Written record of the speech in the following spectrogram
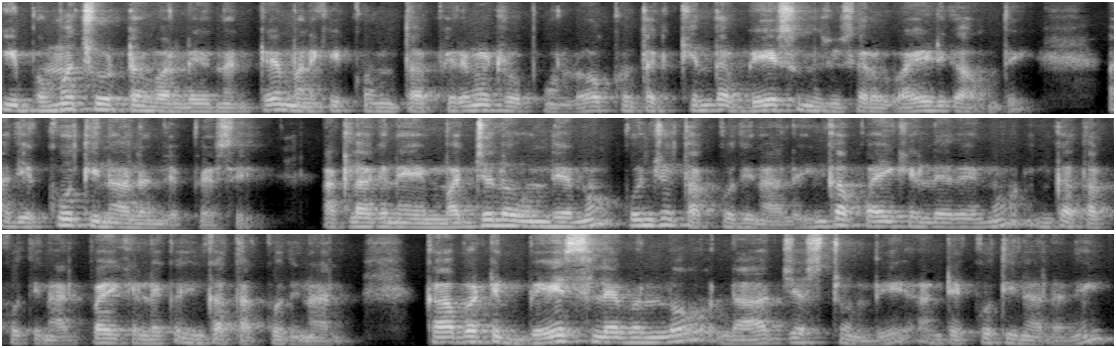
ఈ బొమ్మ చూడటం వల్ల ఏంటంటే మనకి కొంత పిరమిడ్ రూపంలో కొంత కింద బేస్ ఉంది చూసారు? వైడ్గా ఉంది. అది ఎక్కువ తినాలని చెప్పేసి. అట్లాగనే మధ్యలో ఉందేమో కొంచెం తక్కువ తినాలి. ఇంకా పైకి వెళ్ళేదేమో ఇంకా తక్కువ తినాలి. పైకి వెళ్ళాక ఇంకా తక్కువ తినాలి. కాబట్టి బేస్ లెవెల్లో లార్జెస్ట్ ఉంది అంటే ఎక్కువ తినాలని.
